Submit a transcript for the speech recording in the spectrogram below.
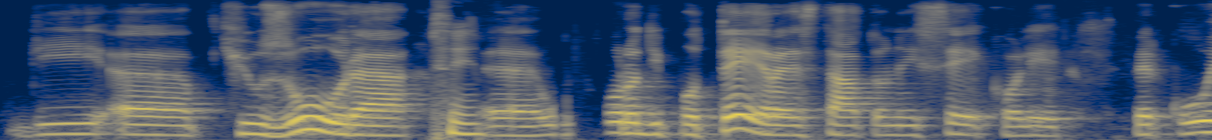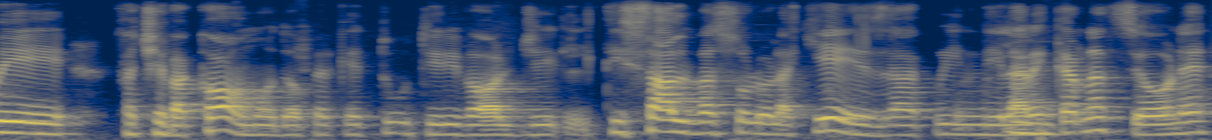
di eh, chiusura, sì. eh, un lavoro di potere è stato nei secoli, per cui faceva comodo perché tu ti rivolgi, ti salva solo la Chiesa, quindi la mm. reincarnazione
